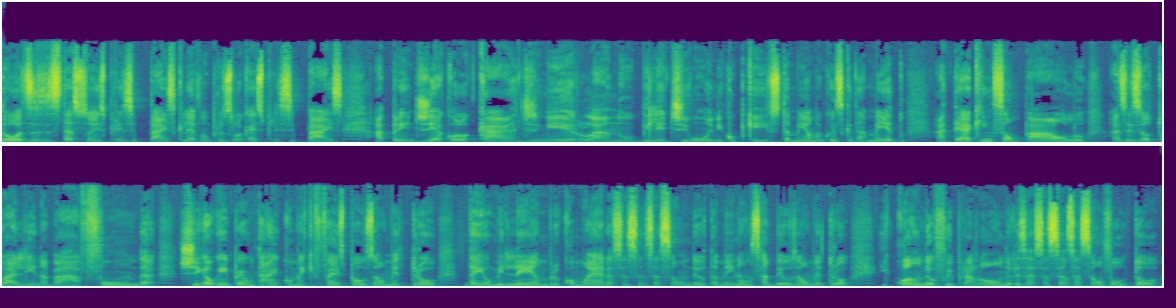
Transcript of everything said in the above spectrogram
todas as estações principais que levam para os locais principais. Aprendi a colocar dinheiro lá no bilhete único, porque isso também é uma coisa que dá medo. Até aqui em São Paulo, às vezes eu tô ali na Barra Funda, chega alguém perguntar, como é que faz para usar o metrô? Daí eu me lembro como era essa sensação de eu também não saber usar o metrô. E quando eu fui para Londres, essa sensação voltou.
